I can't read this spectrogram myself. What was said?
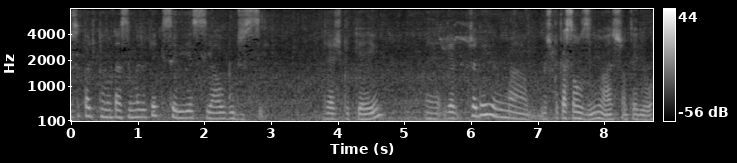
Você pode perguntar assim, mas o que, que seria esse algo de si? Já expliquei, é, já, já, dei uma, uma explicaçãozinha, acho, anterior,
